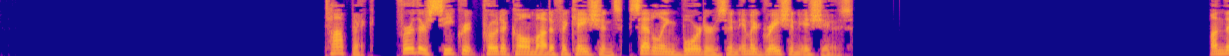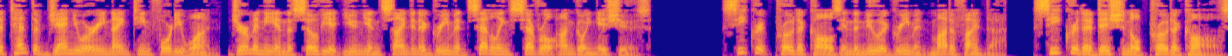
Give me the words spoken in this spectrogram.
Further secret protocol modifications, settling borders and immigration issues On 10 January 1941, Germany and the Soviet Union signed an agreement settling several ongoing issues. Secret protocols in the new agreement modified the «secret additional protocols»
